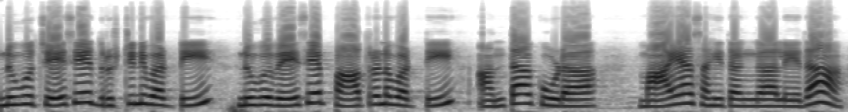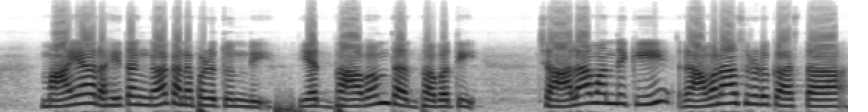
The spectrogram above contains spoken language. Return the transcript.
నువ్వు చేసే దృష్టిని బట్టి నువ్వు వేసే పాత్రను బట్టి అంతా కూడా మాయా సహితంగా లేదా మాయారహితంగా కనపడుతుంది. యద్భావం తద్భవతి. చాలామందికి రావణాసురుడు కాస్త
